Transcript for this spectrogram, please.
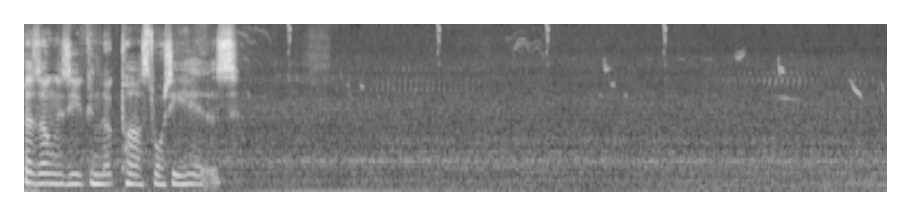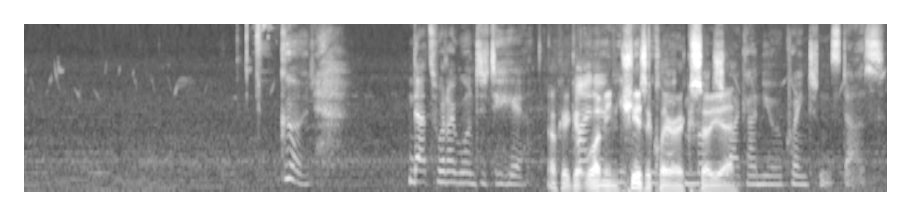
As long as you can look past what he is. Good. That's what I wanted to hear. Okay, good. I Well, I mean, she is a cleric, so yeah. like our new acquaintance does.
